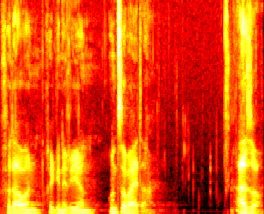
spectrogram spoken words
verdauen, regenerieren und so weiter. Also,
